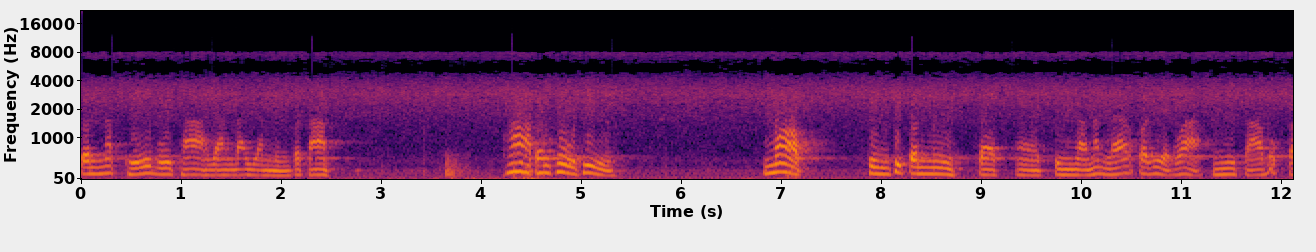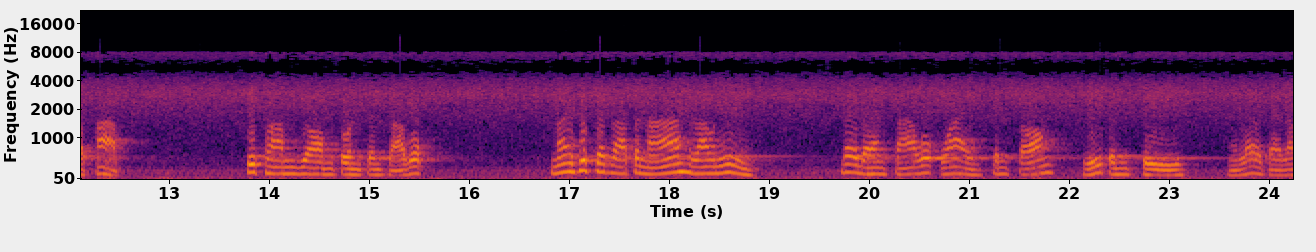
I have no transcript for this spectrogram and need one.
ตนนับถือบูชาอย่างใดอย่างหนึ่งก็ตาม ถ้าเป็นผู้ที่มอบสิ่งที่ตนมีแต่สิ่งเหล่านั้นแล้วก็เรียกว่ามีสาวกสภาพคือความยอมตนเป็นสาวก ในพุทธศาสนาเรานี้ได้แบ่งสาวกไว้เป็นสองหรือเป็นสี่แล้วแต่เรา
